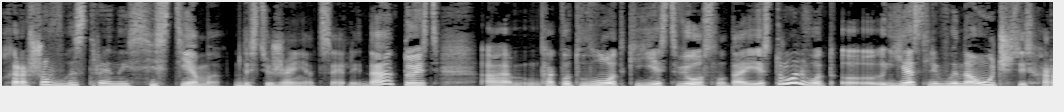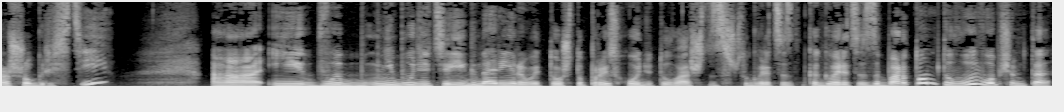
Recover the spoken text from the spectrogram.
хорошо выстроенные системы достижения целей, да, то есть а, как вот в лодке есть весла, да, есть руль, вот э, если вы научитесь хорошо грести, а, и вы не будете игнорировать то, что происходит у вас, что говорится, как говорится, за бортом, то вы, в общем-то,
